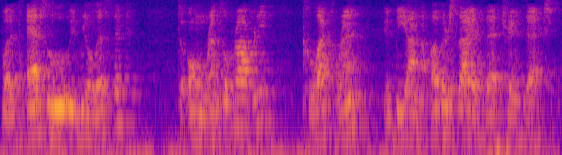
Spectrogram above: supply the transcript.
but it's absolutely realistic to own rental property, collect rent, and be on the other side of that transaction.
